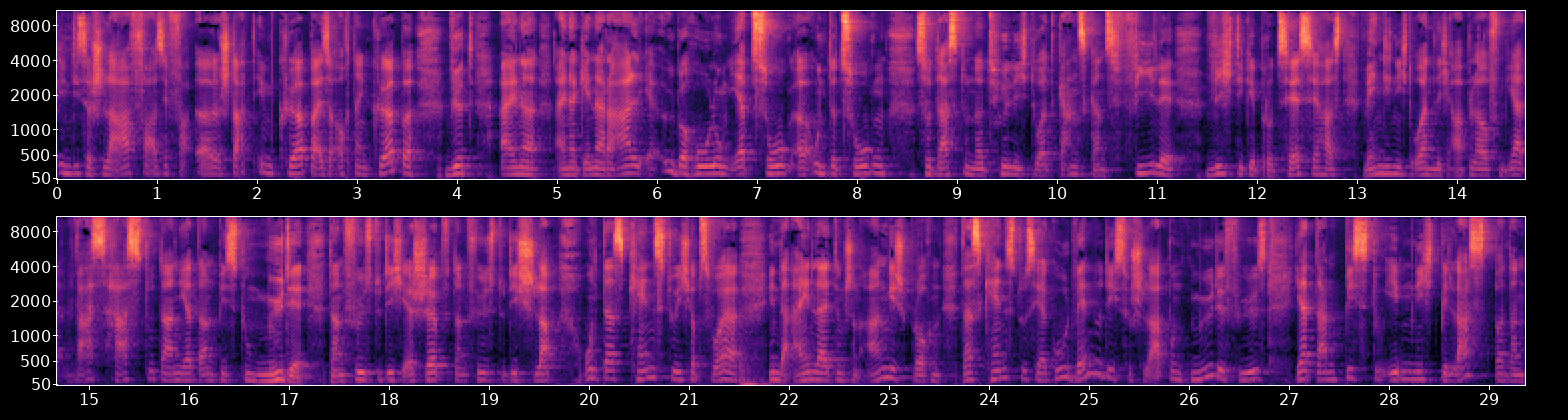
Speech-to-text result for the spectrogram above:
in dieser Schlafphase äh, statt im Körper. Also auch dein Körper wird einer, einer einer Generalüberholung erzog, äh, unterzogen, sodass du natürlich dort ganz, ganz viele wichtige Prozesse hast. Wenn die nicht ordentlich ablaufen, ja, was hast du dann? Ja, dann bist du müde, dann fühlst du dich erschöpft, dann fühlst du dich schlapp und das kennst du, ich habe es vorher in der Einleitung schon angesprochen, das kennst du sehr gut. Wenn du dich so schlapp und müde fühlst, ja, dann bist du eben nicht belastbar, dann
